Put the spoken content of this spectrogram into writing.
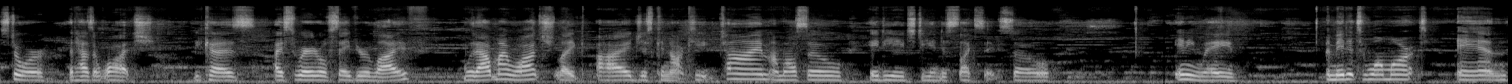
store that has a watch because I swear it'll save your life. Without my watch, like I just cannot keep time. I'm also ADHD and dyslexic. So anyway, I made it to Walmart and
